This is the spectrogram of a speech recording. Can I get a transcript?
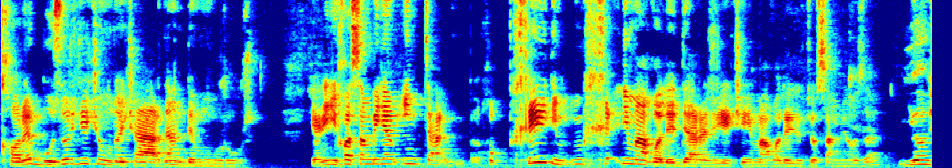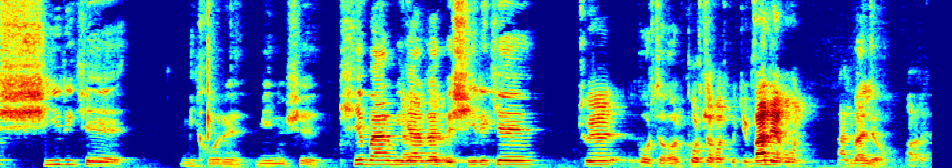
کار بزرگیه که اونا کردن به مرور. یعنی این خواستم بگم این ت- خب خیلی خیلی مقاله درجه که این مقاله دکتر سمی آذر یا شیری که می‌خوره مینوشه که برمیگردد. به شیری که توی پرتغال. پرتغال کوکی ولی اون. ولی اون. آره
